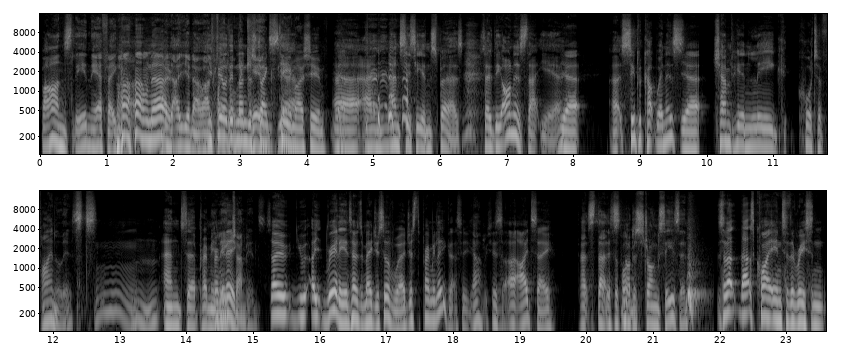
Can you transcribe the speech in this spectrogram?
Barnsley in the FA Cup. Oh, no. I- I- you know, I You fielded an understrength team, yeah. I assume. Uh, and Man City and Spurs. So the honours that year, yeah. uh, Super Cup winners, Yeah. Champion League quarter finalists, mm, and uh, Premier, Premier League, League. champions. So you uh, really, in terms of major silverware, just the Premier League that season, Yeah. which is I'd say. That's that's not a strong season. So that that's quite into the recent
